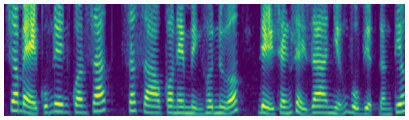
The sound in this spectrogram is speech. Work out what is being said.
cha mẹ cũng nên quan sát sát sao con em mình hơn nữa để tránh xảy ra những vụ việc đáng tiếc.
